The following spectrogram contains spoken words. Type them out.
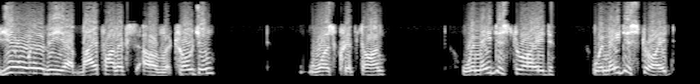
You know, one of the uh, byproducts of Trojan was Krypton. When they destroyed, when they destroyed,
